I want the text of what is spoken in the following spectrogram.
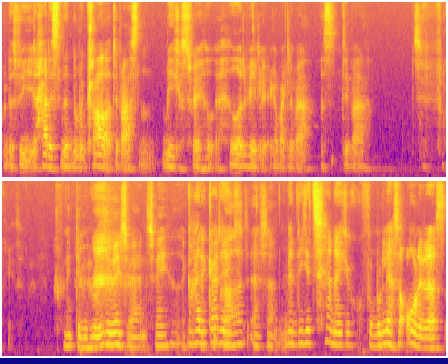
men det er fordi, jeg har det sådan lidt, når man græder, det er bare sådan mega svaghed. Jeg hader det virkelig. Jeg kan bare ikke lade være. Altså, det er bare... Det er fucking... Men det behøver ikke nødvendigvis være en svaghed. At Nej, det gør det ikke. Altså, Men det er irriterende ikke at kunne formulere sig ordentligt også.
